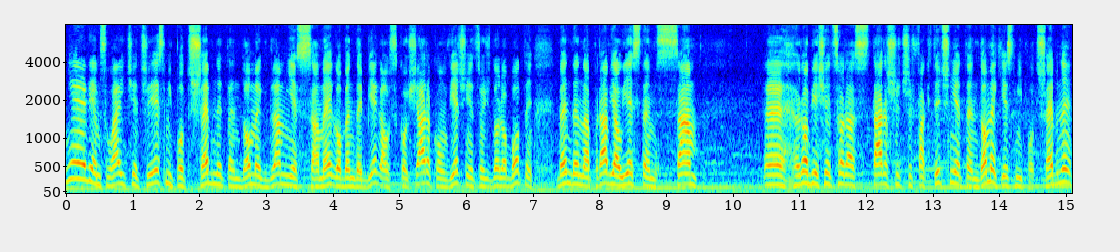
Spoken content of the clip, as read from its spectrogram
Nie wiem, słuchajcie, czy jest mi potrzebny ten domek dla mnie samego. Będę biegał z kosiarką, wiecznie coś do roboty, będę naprawiał, jestem sam. E, robię się coraz starszy. Czy faktycznie ten domek jest mi potrzebny?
